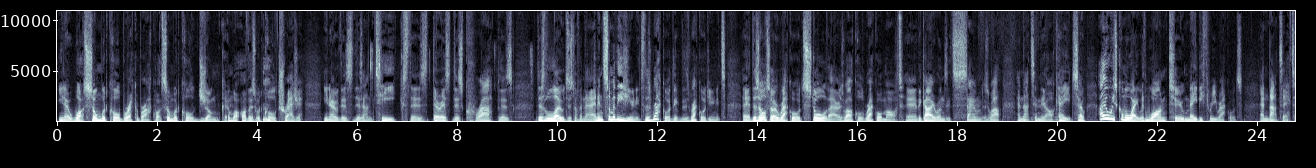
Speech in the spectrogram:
you know what some would call bric-a-brac, what some would call junk, and what others would call treasure. You know, there's there's antiques, there's there is there's crap, there's there's loads of stuff in there, and in some of these units, there's record there's record units. Uh, there's also a record store there as well called Record Mart. Uh, the guy runs its sound as well, and that's in the arcade. So I always come away with one, two, maybe three records, and that's it.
